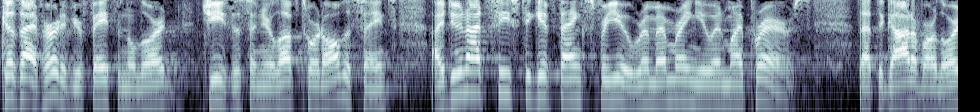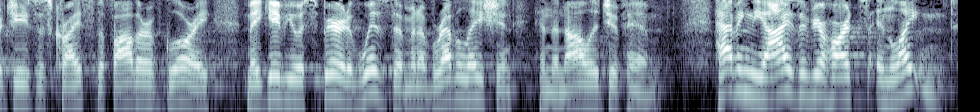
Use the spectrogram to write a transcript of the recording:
because I have heard of your faith in the Lord Jesus and your love toward all the saints, I do not cease to give thanks for you, remembering you in my prayers, that the God of our Lord Jesus Christ, the Father of glory, may give you a spirit of wisdom and of revelation in the knowledge of him, having the eyes of your hearts enlightened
